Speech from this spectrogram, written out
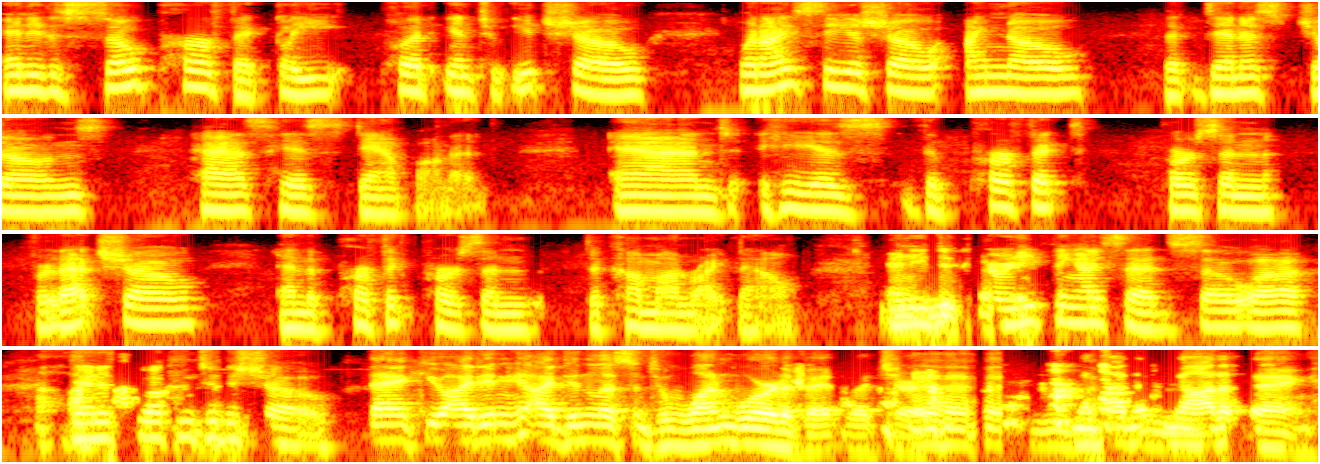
and it is so perfectly put into each show. When I see a show, I know that Denis Jones has his stamp on it. And he is the perfect person for that show and the perfect person to come on right now. And he didn't hear anything I said. So, uh, Denis, welcome to the show. Thank you. I didn't. I didn't listen to one word of it, Richard. not, not, a thing.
